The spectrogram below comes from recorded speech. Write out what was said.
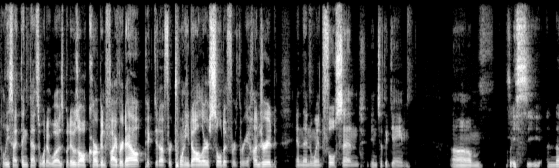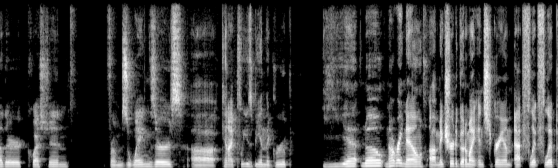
at least I think that's what it was, but it was all carbon fibered out. Picked it up for twenty dollars, sold it for three hundred, and then went full send into the game. Um, let me see another question from Zwangzers. Uh, can I please be in the group? Yeah, no, not right now. Uh, make sure to go to my Instagram at flip flip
